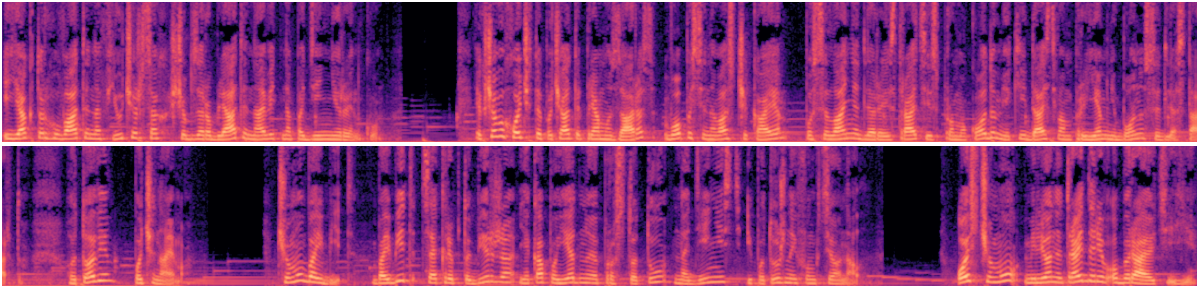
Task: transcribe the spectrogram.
і як торгувати на ф'ючерсах, щоб заробляти навіть на падінні ринку. Якщо ви хочете почати прямо зараз, в описі на вас чекає посилання для реєстрації з промокодом, який дасть вам приємні бонуси для старту. Готові? Починаємо. Чому Bybit? Bybit – це криптобіржа, яка поєднує простоту, надійність і потужний функціонал. Ось чому мільйони трейдерів обирають її.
